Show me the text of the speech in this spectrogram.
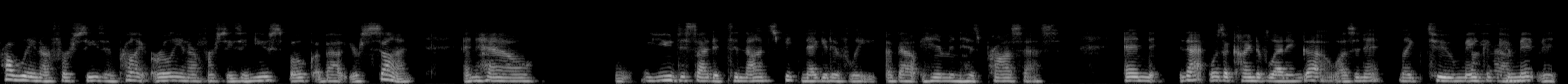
probably in our first season, probably early in our first season, you spoke about your son and how you decided to not speak negatively about him and his process. And that was a kind of letting go, wasn't it? Like to oh, make oh, yeah. a commitment,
